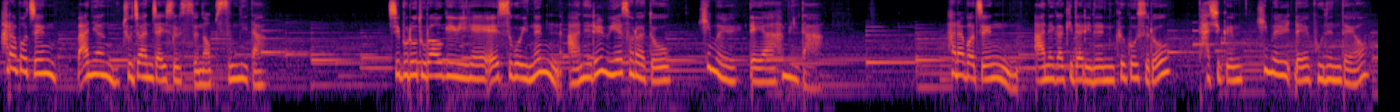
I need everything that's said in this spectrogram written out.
할아버진 마냥 주저앉아 있을 순 없습니다. 집으로 돌아오기 위해 애쓰고 있는 아내를 위해서라도 힘을 내야 합니다. 할아버진 아내가 기다리는 그곳으로 다시금 힘을 내보는데요.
